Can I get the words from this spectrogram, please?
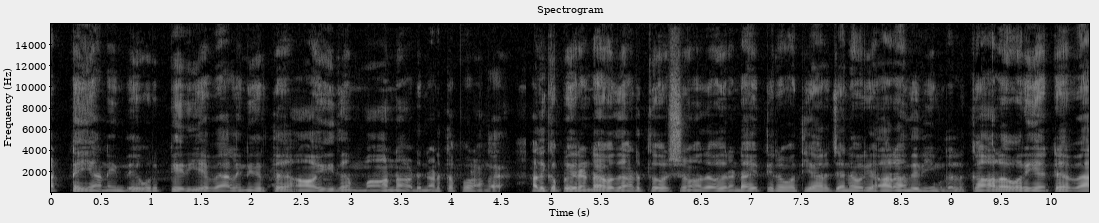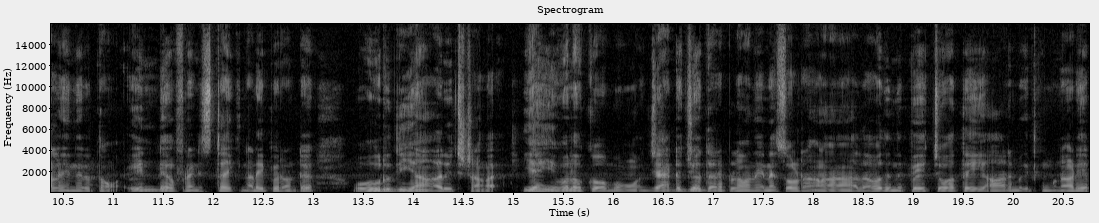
அட்டை அணைந்து ஒரு பெரிய வேலைநிறுத்த ஆயுத மாநாடு நடத்த போகிறாங்க அதுக்கப்புறம் இரண்டாவது அடுத்த வருஷம் அதாவது ரெண்டாயிரத்தி இருபத்தி ஆறு ஜனவரி ஆறாம் தேதி முதல் காலவரையற்ற வேலை நிறுத்தம். இன்டெஃபினைட் ஸ்ட்ரைக் நடைபெறும்ன்ட்டு உறுதியாக அறிவிச்சிட்டாங்க. ஏன் இவ்வளோ கோபம்? ஜாட்டஜியோ தரப்பில் வந்து என்ன சொல்கிறாங்கன்னா அதாவது இந்த பேச்சுவார்த்தை ஆரம்பிக்கிறதுக்கு முன்னாடியே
